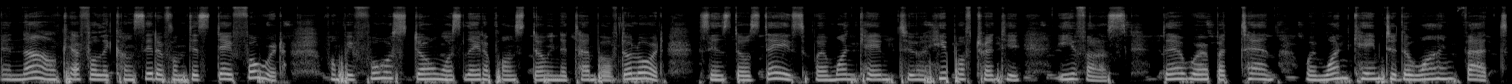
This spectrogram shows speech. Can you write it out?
and now carefully consider from this day forward, from before stone was laid upon stone in the temple of the Lord, since those days when one came to a heap of twenty ephahs, there were but ten. When one came to the wine vat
